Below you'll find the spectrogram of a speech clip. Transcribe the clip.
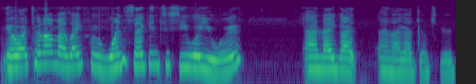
Yo, I turned on my light for one second to see where you were, and I got and I got jump scared.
